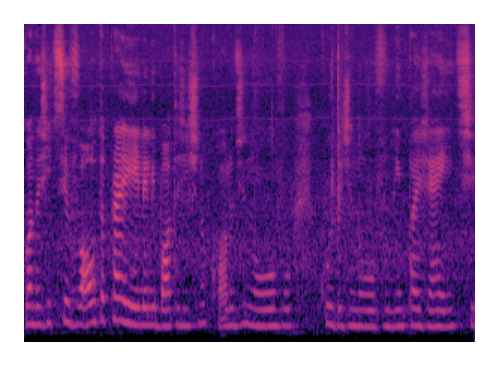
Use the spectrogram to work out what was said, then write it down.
quando a gente se volta para ele, ele bota a gente no colo de novo, cuida de novo, limpa a gente.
